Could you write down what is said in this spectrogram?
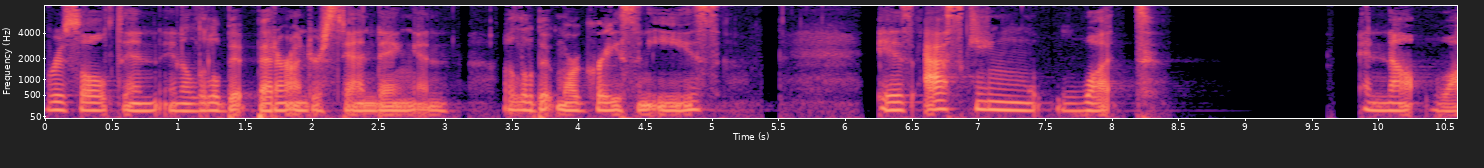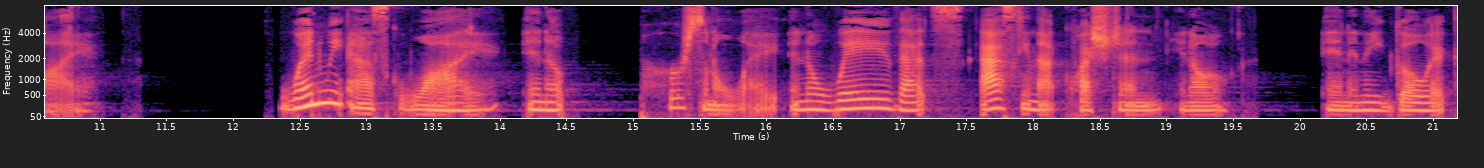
result in, in a little bit better understanding and a little bit more grace and ease is asking what and not why. When we ask why in a personal way, in a way that's asking that question, you know, in an egoic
